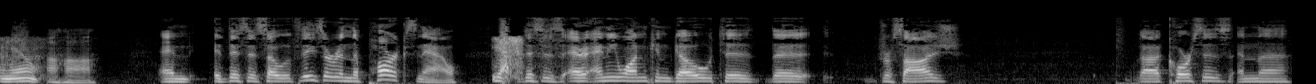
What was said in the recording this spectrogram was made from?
No. Uh huh. And this is so. If these are in the parks now, yes, this is er, anyone can go to the dressage uh, courses and the.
